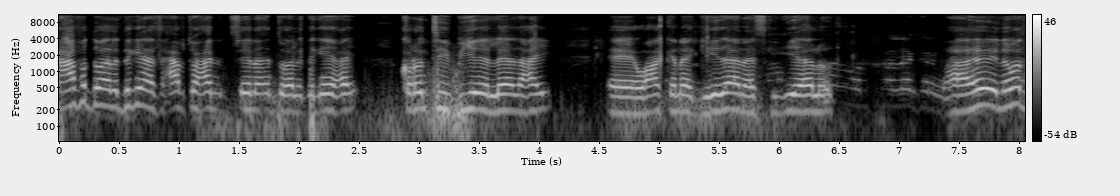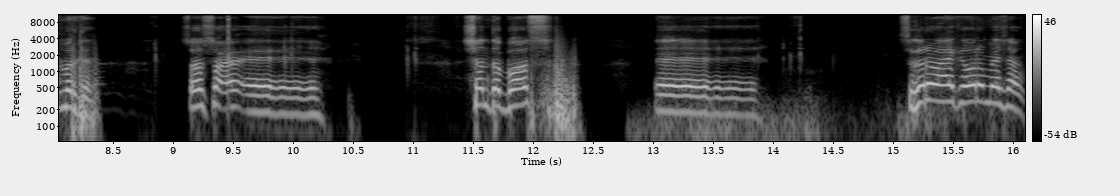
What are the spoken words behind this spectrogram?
Xaafadda waa la degan yahay asxaabta waxaan tuseynaa inta waa la degan yahay korontii biyo leedahay waxaa kana geedahana iskaga yaalo. Haa hey nabad marka. Soo soco shanta boos sigaro waay ka waran meeshaan.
